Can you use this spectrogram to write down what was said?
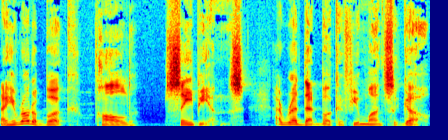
Now, he wrote a book called Sapiens. I read that book a few months ago.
